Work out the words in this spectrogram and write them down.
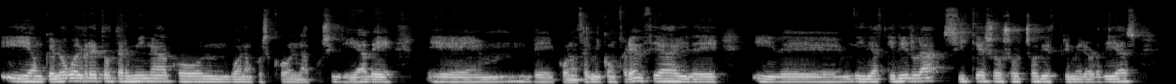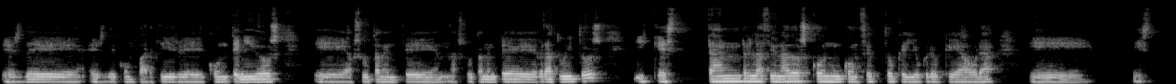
Y aunque luego el reto termina con, bueno, pues con la posibilidad de, eh, de conocer mi conferencia y de, y de, y de adquirirla, sí que esos 8 o 10 primeros días es de, es de compartir eh, contenidos eh, absolutamente, absolutamente gratuitos y que están relacionados con un concepto que yo creo que ahora es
